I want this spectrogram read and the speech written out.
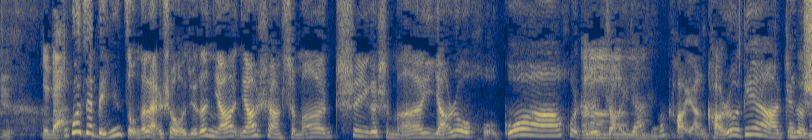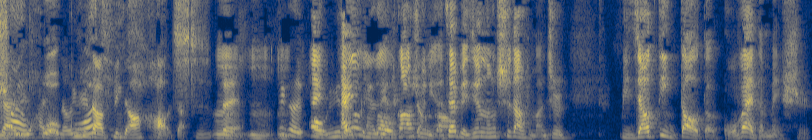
是对吧不？过在北京，总的来说，我觉得你要你要想什么吃一个什么羊肉火锅啊，或者是找一家什么烤羊、烤肉店啊，这个概涮率还是火锅能遇到比较好的。吃对嗯，嗯，这个偶遇的还有一个，我告诉你，在北京能吃到什么，就是比较地道的国外的美食，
